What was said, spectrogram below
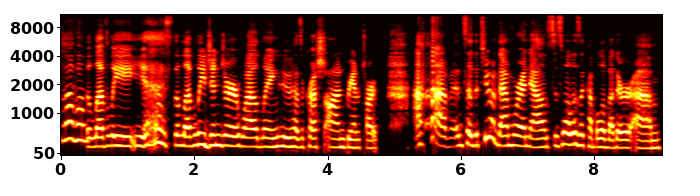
Love him. the lovely yes the lovely ginger wildling who has a crush on brienne of tarth um, and so the two of them were announced as well as a couple of other um,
